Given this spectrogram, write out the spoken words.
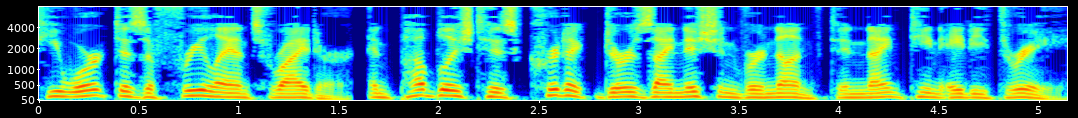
he worked as a freelance writer, and published his Kritik der Zynischen Vernunft in 1983.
